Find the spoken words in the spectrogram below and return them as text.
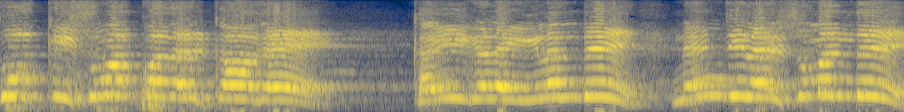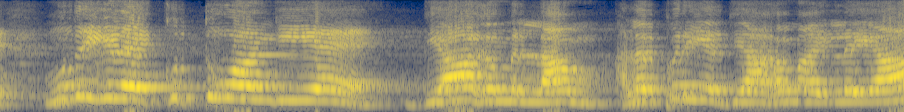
தூக்கி சுமப்பதற்காக கைகளை இழந்து நெஞ்சிலே சுமந்து முதுகிலே குத்து வாங்கிய தியாகம் எல்லாம் அளப்பரிய தியாகமா இல்லையா?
